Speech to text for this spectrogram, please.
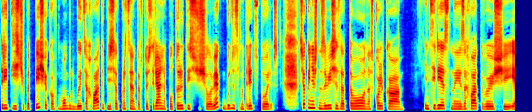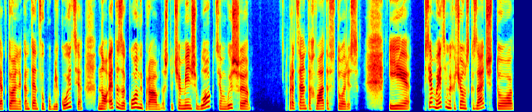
3000 подписчиков, могут быть охваты 50%. То есть реально полторы тысячи человек будет смотреть сторис. Все, конечно, зависит от того, насколько интересный, захватывающий и актуальный контент вы публикуете, но это закон и правда, что чем меньше блог, тем выше процент охвата в сторис. И Всем этим я хочу вам сказать, что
